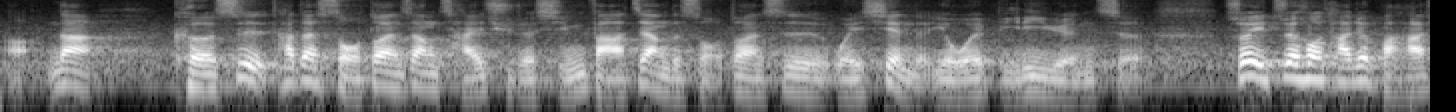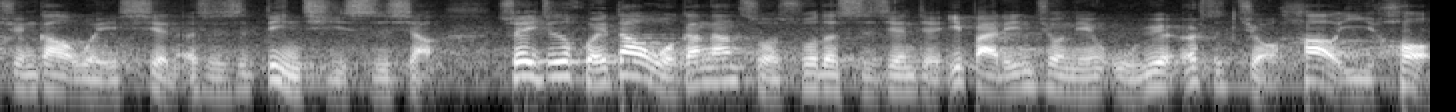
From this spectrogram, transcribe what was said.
啊，那可是他在手段上采取的刑罚这样的手段是违宪的，有违比例原则，所以最后他就把它宣告违宪，而且是定期失效。所以就是回到我刚刚所说的时间点，一百零九年五月二十九号以后，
